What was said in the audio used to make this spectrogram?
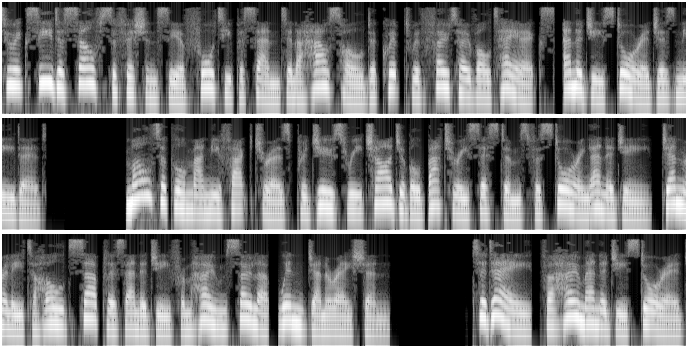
To exceed a self-sufficiency of 40% in a household equipped with photovoltaics, energy storage is needed. Multiple manufacturers produce rechargeable battery systems for storing energy, generally to hold surplus energy from home solar, wind generation. Today, for home energy storage,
